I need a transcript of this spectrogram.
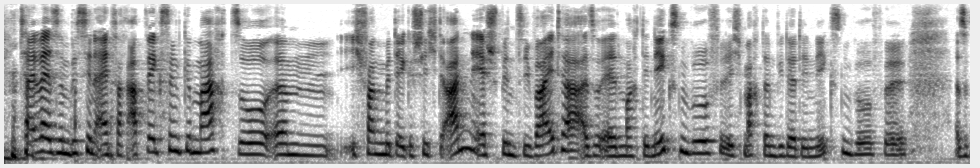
teilweise ein bisschen einfach abwechselnd gemacht. So, ähm, ich fange mit der Geschichte an, er spinnt sie weiter, also er macht den nächsten Würfel, ich mache dann wieder den nächsten Würfel. Also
